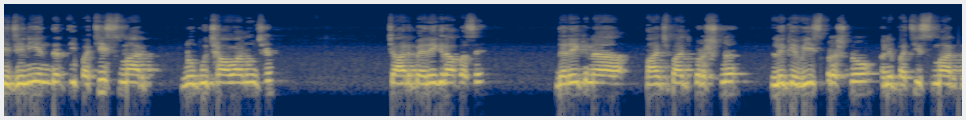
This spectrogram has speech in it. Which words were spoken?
કે જેની અંદરથી પચીસ માર્કનું પૂછાવવાનું છે. ચાર પેરેગ્રાફ હશે. દરેકના પાંચ પાંચ પ્રશ્ન, એટલે કે વીસ પ્રશ્નો અને પચીસ માર્ક,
